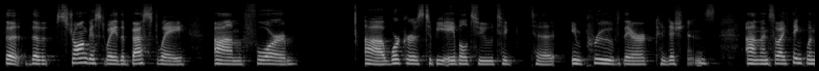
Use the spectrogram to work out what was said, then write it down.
the the strongest way the best way um, for uh, workers to be able to to to improve their conditions. Um, and so i think when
